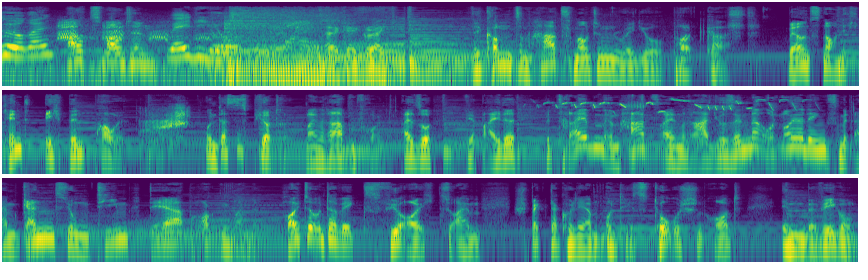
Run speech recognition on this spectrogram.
hören Hearts Mountain Radio. Okay, great. Willkommen zum Hearts Mountain Radio Podcast. Wer uns noch nicht kennt, ich bin Paul. Und das ist Piotr, mein Rabenfreund. Also, wir beide betreiben im Harz einen Radiosender und neuerdings mit einem ganz jungen Team der Brockenbande. Heute unterwegs für euch zu einem spektakulären und historischen Ort in Bewegung.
